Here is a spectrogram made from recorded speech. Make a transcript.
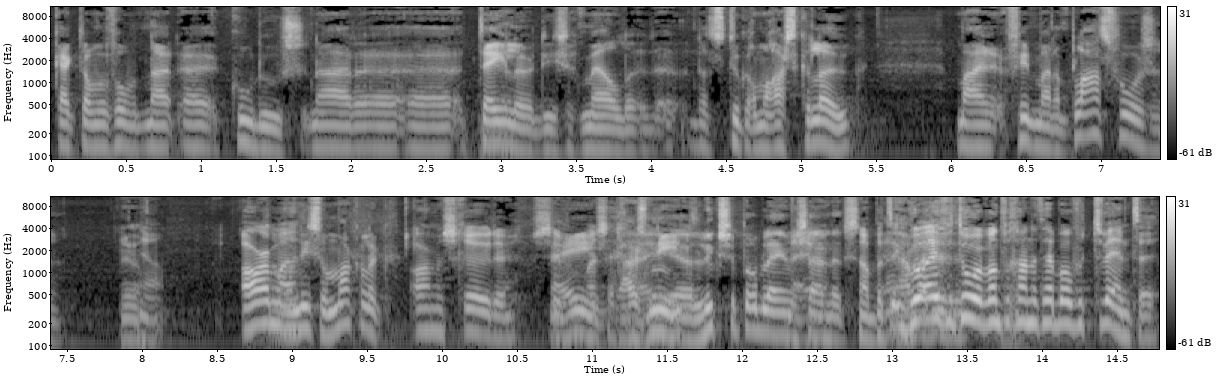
kijk dan bijvoorbeeld naar eh Kudus, naar eh, eh, Taylor die zich melden. Eh, Dat is natuurlijk allemaal hartstikke leuk, maar vind maar een plaats voor ze. Ja. Ja. Arme, niet zo makkelijk. arme Schreuder. Nee, maar juist niet. Eh, luxe problemen Nee, zijn ik het. snap het. Ja, ik wil even door, want we gaan het hebben over Twente.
